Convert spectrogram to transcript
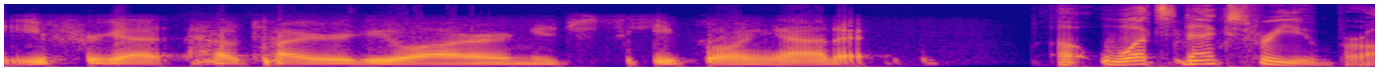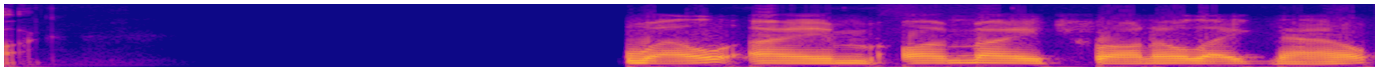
you forget how tired you are, and you just keep going at it. Uh, what's next for you, Brock? Well, I'm on my Toronto leg now.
